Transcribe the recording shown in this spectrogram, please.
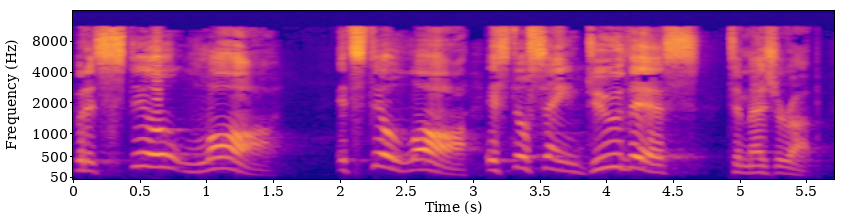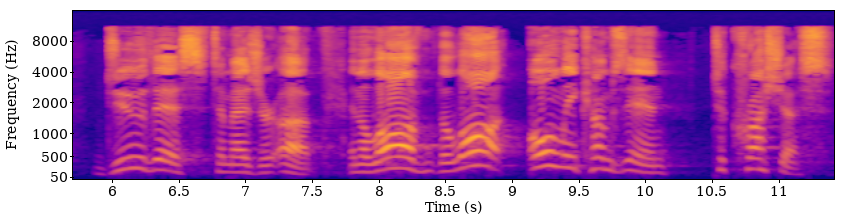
but it's still law. It's still law. It's still saying do this to measure up. Do this to measure up. And the law, of, the law only comes in to crush us.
